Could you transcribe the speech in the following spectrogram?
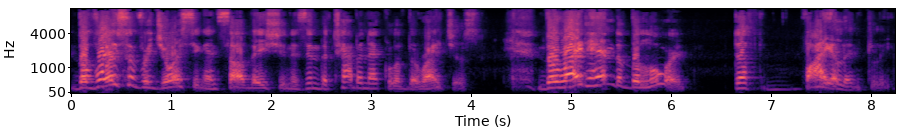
The voice of rejoicing and salvation is in the tabernacle of the righteous. The right hand of the Lord doth violently,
